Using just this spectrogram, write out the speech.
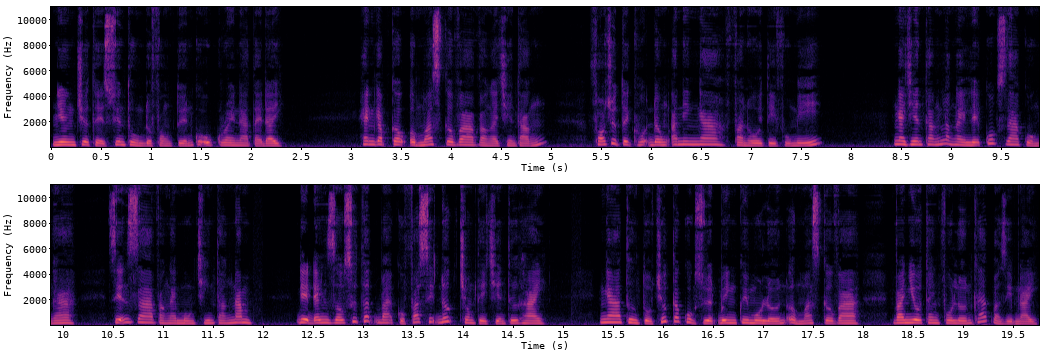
nhưng chưa thể xuyên thủng được phòng tuyến của Ukraine tại đây. Hẹn gặp cậu ở Moscow vào ngày chiến thắng, Phó Chủ tịch Hội đồng An ninh Nga phản hồi tỷ phú Mỹ. Ngày chiến thắng là ngày lễ quốc gia của Nga, diễn ra vào ngày 9 tháng 5, để đánh dấu sự thất bại của phát xít Đức trong Thế chiến thứ hai. Nga thường tổ chức các cuộc duyệt binh quy mô lớn ở Moscow và nhiều thành phố lớn khác vào dịp này.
